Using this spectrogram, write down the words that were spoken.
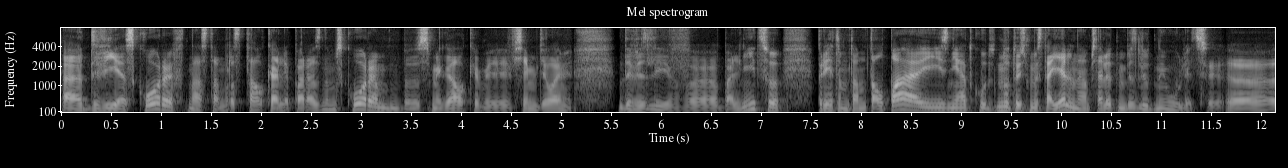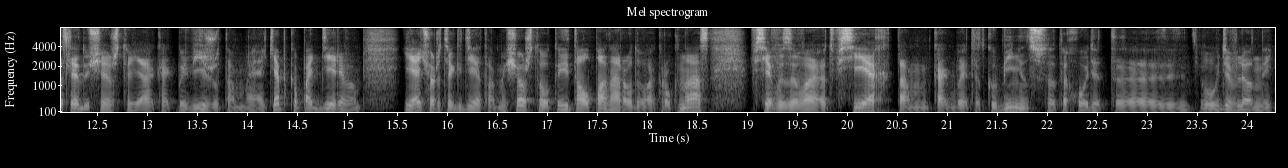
э, две скорых, нас там растолкали по разным скорым э, с мигалками, всеми делами довезли в больницу. При этом там толпа из ниоткуда. Ну, то есть мы стояли на абсолютно безлюдной улице. Э, следующее, что я как бы вижу, там моя кепка под деревом, я черти где, там еще что-то, и толпа народу вокруг нас, все вызывают всех, там как бы этот кубинец что-то ходит э, удивленный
